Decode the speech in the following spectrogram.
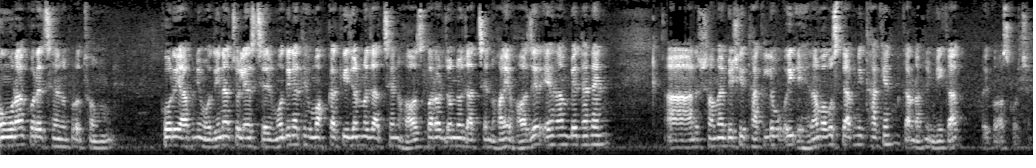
ওমরা করেছেন প্রথম, করে আপনি মদিনা চলে এসছেন মদিনা থেকে মক্কা কি জন্য যাচ্ছেন? হজ করার জন্য যাচ্ছেন। হয় হজের এহরাম বেঁধে নেন, আর সময় বেশি থাকলেও ওই এহরাম অবস্থায় আপনি থাকেন, কারণ আপনি মিকাত হয়ে ক্রস করছেন।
